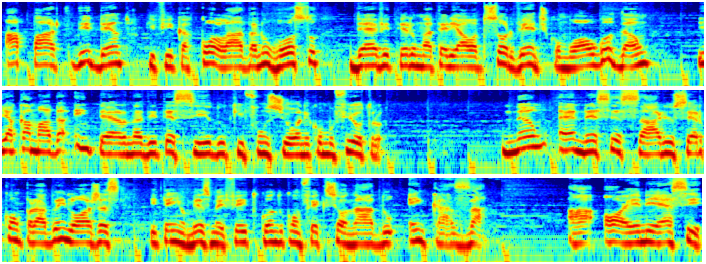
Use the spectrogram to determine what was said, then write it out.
A parte de dentro, que fica colada no rosto, deve ter um material absorvente como algodão e a camada interna de tecido que funcione como filtro. Não é necessário ser comprado em lojas e tem o mesmo efeito quando confeccionado em casa. A OMS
